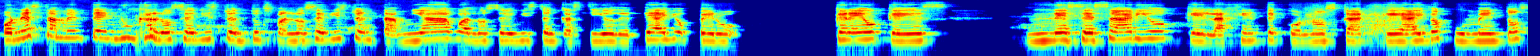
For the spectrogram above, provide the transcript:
honestamente nunca los he visto en Tuxpan, los he visto en Tamiagua, los he visto en Castillo de Teayo, pero creo que es necesario que la gente conozca que hay documentos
